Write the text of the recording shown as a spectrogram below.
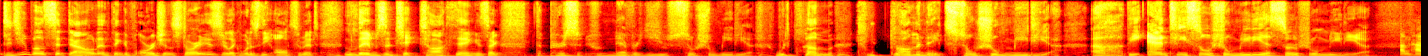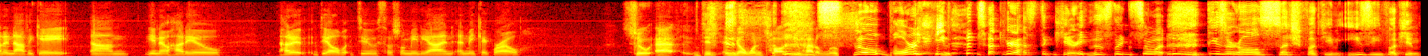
Did you both sit down and think of origin stories? You're like, what is the ultimate libs of TikTok thing? It's like the person who never used social media would come to dominate social media. Ah, the anti-social media, social media. um, how to navigate, um, you know, how to how to deal with do social media and, and make it grow. So, at, did and no one taught you how to look? So boring. Tucker has to carry this thing so much. These are all such fucking easy fucking.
